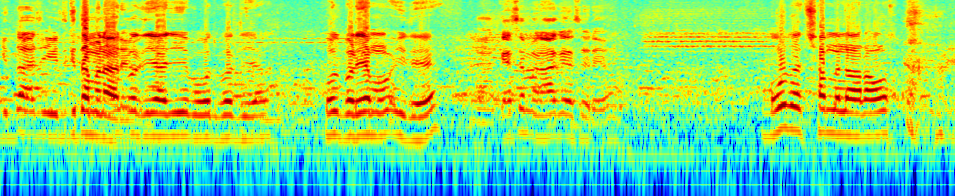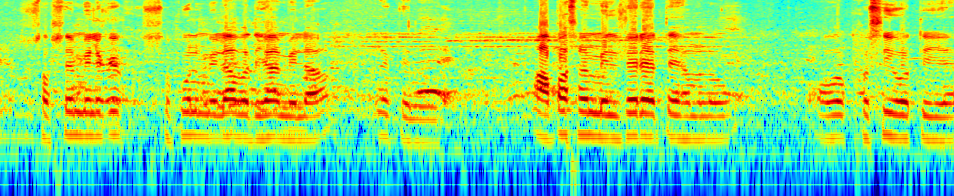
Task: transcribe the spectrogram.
ਕਿੱਦਾਂ ਅੱਜ ਈਦ ਕਿੱਦਾਂ ਮਨਾ ਰਹੇ बढ़िया जी बहुत बढ़िया बहुत बढ़िया मो- ईद है ਹੋ कैसे मना कैसे रहे हो बहुत अच्छा मना रहा हूँ सबसे मिल के सुकून मिला बढ़िया मिला लेकिन आपस में मिलते रहते हैं हम लोग और खुशी होती है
